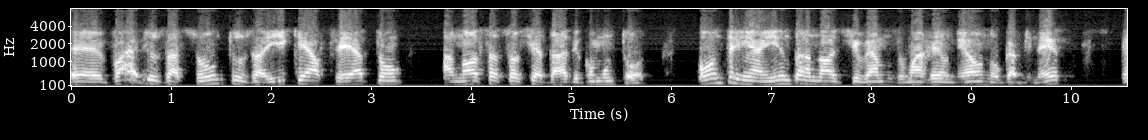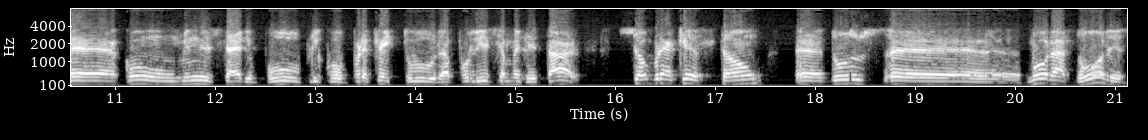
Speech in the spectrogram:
é, vários assuntos aí que afetam a nossa sociedade como um todo. Ontem ainda nós tivemos uma reunião no gabinete é, com o Ministério Público, Prefeitura, Polícia Militar sobre a questão eh, dos eh, moradores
